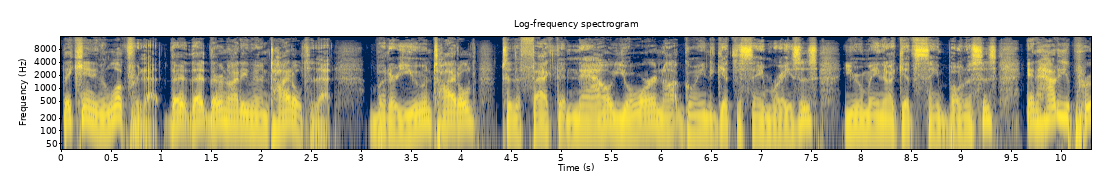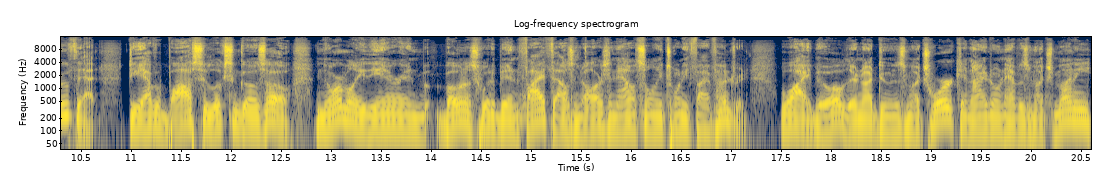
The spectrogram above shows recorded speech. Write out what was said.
They can't even look for that. They're, they're not even entitled to that. But are you entitled to the fact that now you're not going to get the same raises? You may not get the same bonuses. And how do you prove that? Do you have a boss who looks and goes, "Oh, normally the year-end bonus would have been five thousand dollars, and now it's only twenty-five hundred. Why? Well, they're not doing as much work, and I don't have as much money,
